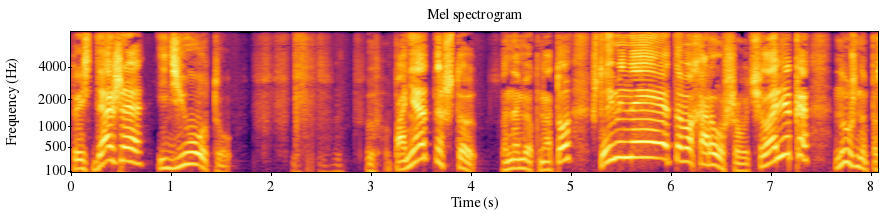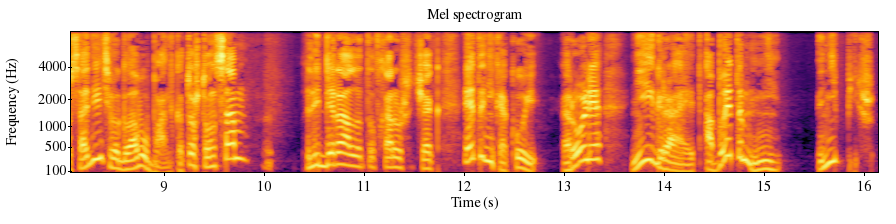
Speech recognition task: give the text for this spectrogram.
То есть даже идиоту понятно, что намек на то, что именно этого хорошего человека нужно посадить во главу банка. То, что он сам либерал, этот хороший человек, это никакой роли не играет. Об этом не, не пишут.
